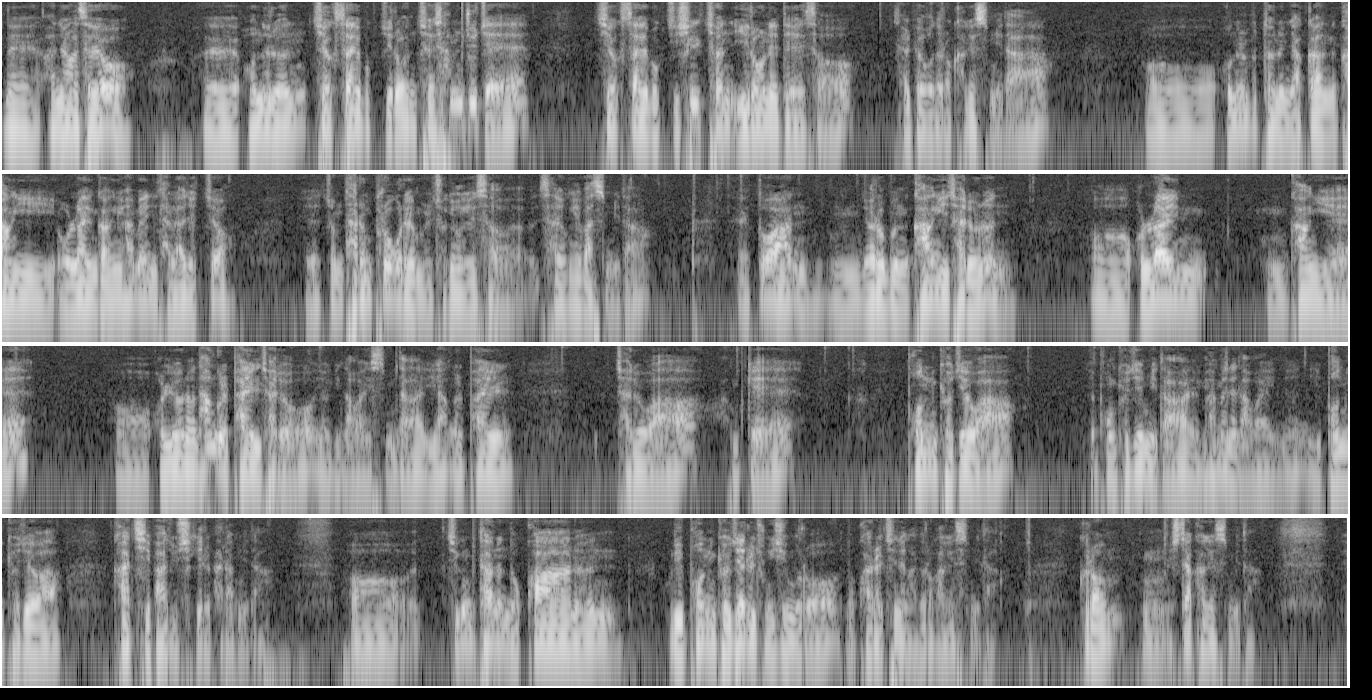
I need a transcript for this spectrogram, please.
네, 안녕하세요. 에, 오늘은 지역사회복지론 제3주제 지역사회복지 실천 이론에 대해서 살펴보도록 하겠습니다. 어, 오늘부터는 약간 강의, 온라인 강의 화면이 달라졌죠? 예, 좀 다른 프로그램을 적용해서 사용해 봤습니다. 예, 또한, 음, 여러분 강의 자료는, 어, 온라인 음, 강의에 어, 올려놓은 한글 파일 자료 여기 나와 있습니다. 이 한글 파일 자료와 함께 본 교재와 본 교재입니다. 여기 화면에 나와 있는 이 본 교재와 같이 봐주시기를 바랍니다. 어, 지금부터 하는 녹화는 우리 본 교재를 중심으로 녹화를 진행하도록 하겠습니다. 그럼 음, 시작하겠습니다.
